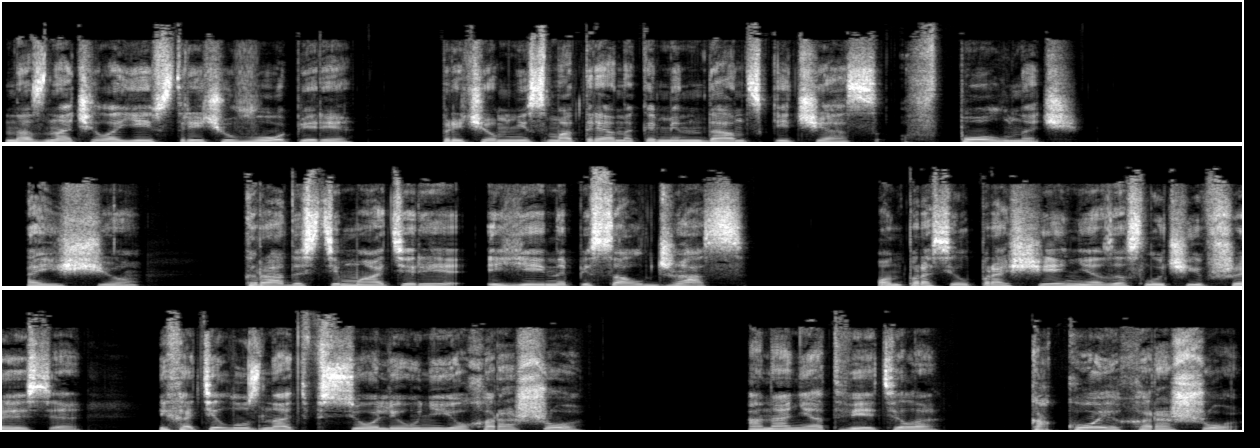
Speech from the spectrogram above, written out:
назначила ей встречу в опере, причем, несмотря на комендантский час, в полночь. А еще, к радости матери, ей написал Джаз. Он просил прощения за случившееся и хотел узнать, все ли у нее хорошо. Она не ответила. Какое хорошо!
